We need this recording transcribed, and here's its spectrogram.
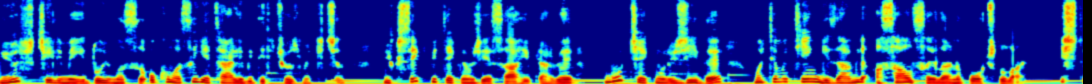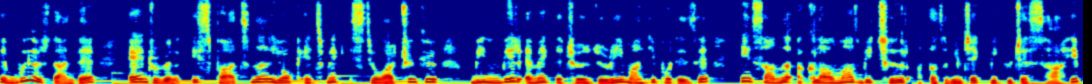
100 kelimeyi duyması, okuması yeterli bir dili çözmek için. Yüksek bir teknolojiye sahipler ve bu teknolojiyi de matematiğin gizemli asal sayılarına borçlular. İşte bu yüzden de Andrew'un ispatını yok etmek istiyorlar. Çünkü bin bir emekle çözdüğü Riemann hipotezi insanlığı akıl almaz bir çığır atlatabilecek bir güce sahip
